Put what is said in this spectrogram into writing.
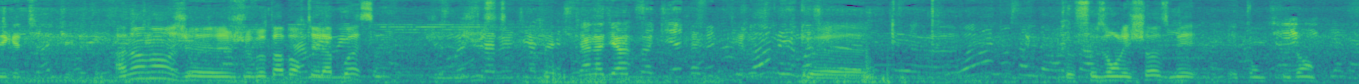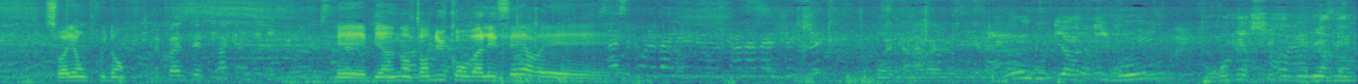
négativité. Ah non, non, je, je veux pas porter la poisse. hein. Je dis juste Tiens Nadia. que, que faisons les choses, mais étons prudents. Soyons prudents. Je te passe des tracts aussi Mais bien entendu qu'on va les faire et... Je voudrais vous dire un petit mot pour remercier vos gouvernants.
